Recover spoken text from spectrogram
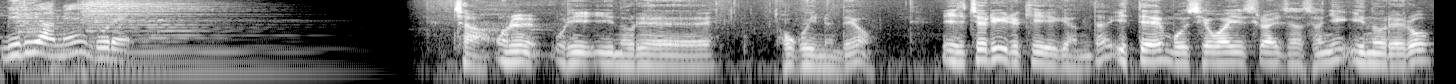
미리암의 노래 자, 오늘 우리 이 노래 보고 있는데요. 1절이 이렇게 얘기합니다. 이때 모세와 이스라엘 자손이 이 노래로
